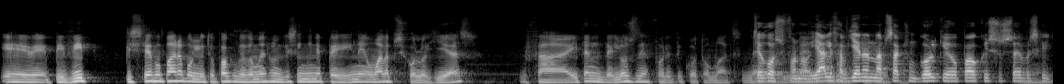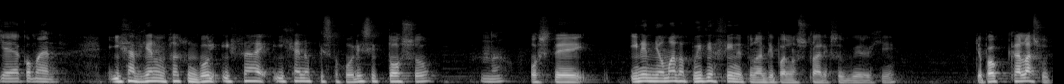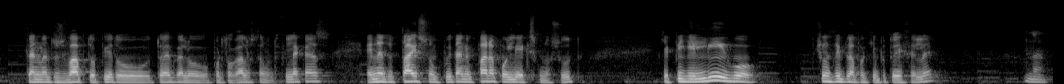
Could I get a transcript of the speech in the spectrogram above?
Ε, επειδή πιστεύω πάρα πολύ ότι ο Πάκο δεδομένου ότι είναι, παι- είναι ομάδα ψυχολογίας, θα ήταν εντελώς διαφορετικό το μάτς. και εγώ συμφωνώ. Οι άλλοι θα βγαίνουν να ψάξουν γκολ και ο Πάουκ ίσως Ναι. έβρισκε και ακόμα ένα. Ή θα βγαίνουν να ψάξουν γκολ ή θα είχαν πιστοχωρήσει τόσο Ναι. ώστε είναι μια ομάδα που ήδη αφήνει τον αντίπαλο να σου τάριξει στην περιοχή. Και πάω καλά σου. Ήταν ένα του Σβάπ το οποίο το, το έβγαλε ο Πορτογάλος τερματοφύλακα. Ένα του Τάισον που ήταν πάρα πολύ έξυπνο σουτ και πήγε λίγο πιο δίπλα από εκεί που το ήθελε. ναι.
